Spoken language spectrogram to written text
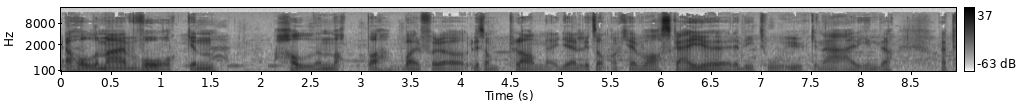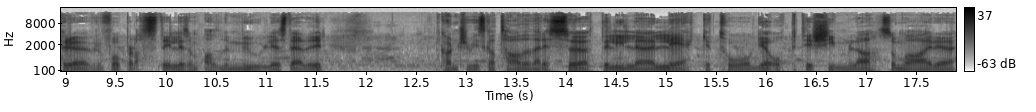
Jeg holder meg våken halve natta bare for å liksom planlegge litt sånn OK, hva skal jeg gjøre de to ukene jeg er i India? Og jeg prøver å få plass til liksom alle mulige steder. Kanskje vi skal ta det derre søte lille leketoget opp til Shimla, som var eh,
